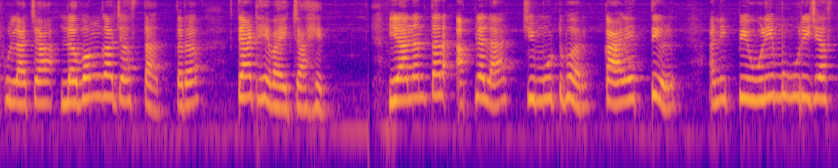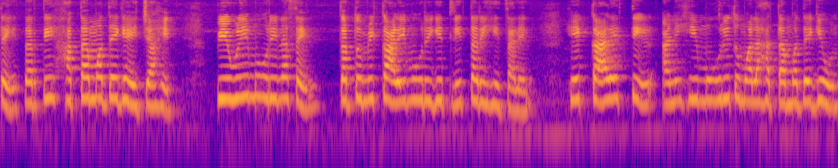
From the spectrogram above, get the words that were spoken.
फुलाच्या लवंगा ज्या असतात तर त्या ठेवायच्या आहेत. यानंतर आपल्याला चिमूटभर काळे तीळ आणि पिवळी मोहरी जी असते तर ती हातामध्ये घ्यायची आहेत. पिवळी मोहरी नसेल तर तुम्ही काळी मोहरी घेतली तरीही चालेल. हे काळे तीळ आणि ही मोहरी तुम्हाला हातामध्ये घेऊन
